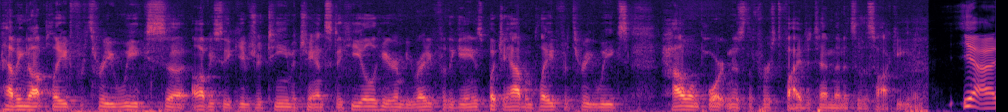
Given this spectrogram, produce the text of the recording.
having not played for three weeks, uh, obviously it gives your team a chance to heal here and be ready for the games, but you haven't played for three weeks. How important is the first five to 10 minutes of this hockey game? Yeah,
